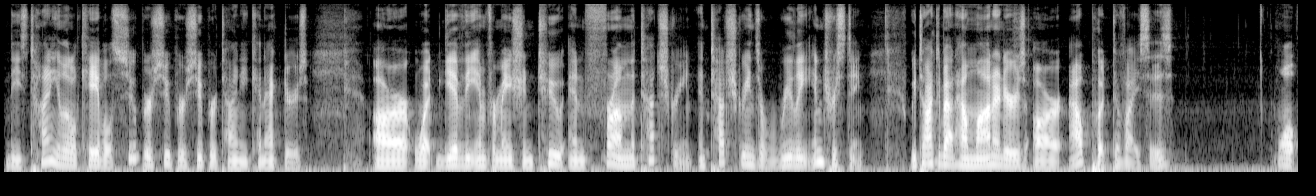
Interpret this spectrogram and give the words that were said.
these tiny little cables, super, super, super tiny connectors, are what give the information to and from the touchscreen. And touchscreens are really interesting. We talked about how monitors are output devices. Well,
